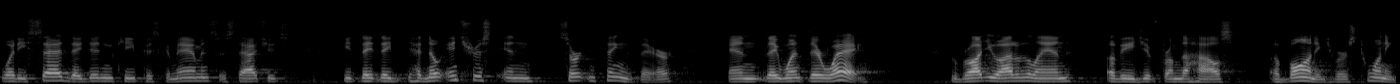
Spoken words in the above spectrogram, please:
what he said, they didn't keep his commandments, his statutes. He, they, they had no interest in certain things there, and they went their way. Who brought you out of the land of Egypt from the house of bondage. Verse 20.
